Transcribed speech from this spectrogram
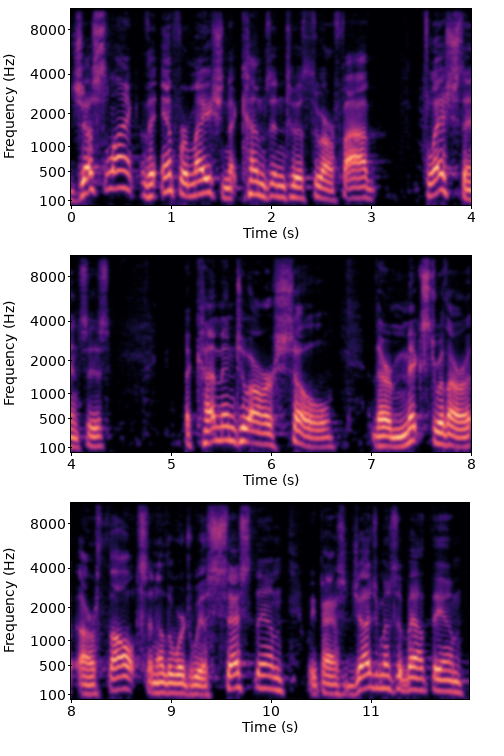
just like the information that comes into us through our five flesh senses come into our soul. They're mixed with our, our thoughts. In other words, we assess them, we pass judgments about them,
